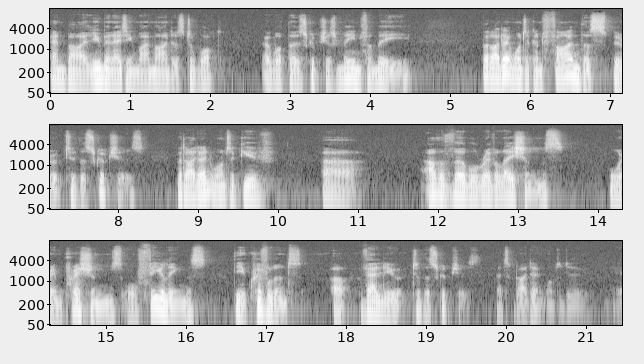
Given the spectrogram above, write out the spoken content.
and by illuminating my mind as to what, uh, what those Scriptures mean for me. But I don't want to confine the Spirit to the Scriptures but I don't want to give uh, other verbal revelations or impressions or feelings the equivalent uh, value to the scriptures. That's what I don't want to do. Yeah.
